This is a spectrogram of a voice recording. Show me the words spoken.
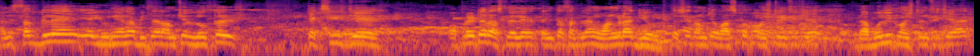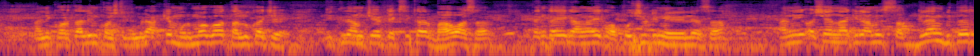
आनी सगळे ह्या युनियना भितर आमचे लोकल टॅक्सी जे ऑपरेटर असलेले तांकां सगळ्यांक वांगडा घेवन तशेंच आमचे वास्को कॉन्स्टिट्युन्सीचे दाबोली कॉन्स्टिट्युन्सीचे आनी कोर्तालीम कॉन्स्टिट्युन्सी म्हणजे आख्खे मुर्मगांव तालुकाचे जितले आमचे टॅक्सीकार भाव आसा तांकां एक हांगा एक ऑपॉर्च्युनिटी मेळिल्ली आसा आनी अशें ना कितें आमी सगळ्यांक भितर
